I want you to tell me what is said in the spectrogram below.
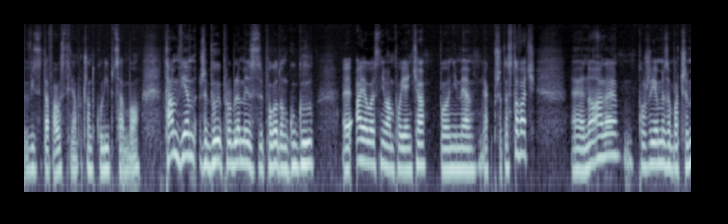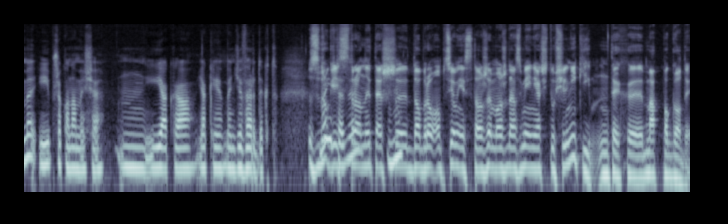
wizyta w Austrii na początku lipca, bo tam wiem, że były problemy z pogodą Google. E, iOS nie mam pojęcia, bo nie miałem jak przetestować. E, No ale pożyjemy, zobaczymy i przekonamy się, mm, jaka, jaki będzie werdykt. Z No drugiej wtedy- strony też Mhm. y, dobrą opcją jest to, że można zmieniać tu silniki tych y, map pogody.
